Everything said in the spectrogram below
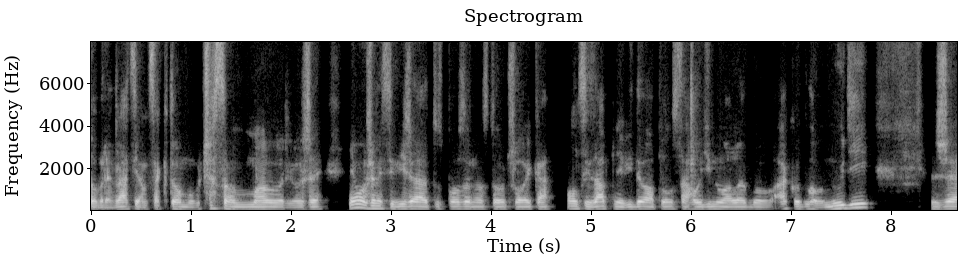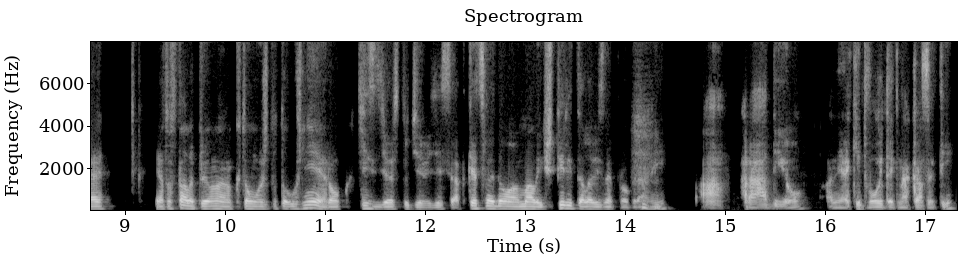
dobre, vraciam sa k tomu, čo som hovoril, že nemôžeme si vyžadať tú pozornosť toho človeka, on si zapne video a potom sa hodinu alebo ako dlho nudí, že ja to stále prirovnávam k tomu, že toto už nie je rok 1990, keď sme doma mali 4 televízne programy a rádio a nejaký dvojdek na kazety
